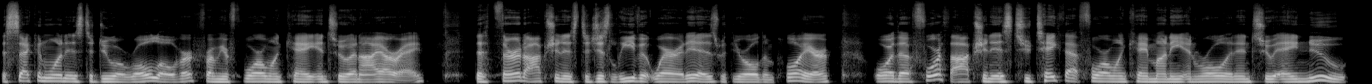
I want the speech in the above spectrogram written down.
The second one is to do a rollover from your 401k into an IRA. The third option is to just leave it where it is with your old employer. Or the fourth option is to take that 401k money and roll it into a new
